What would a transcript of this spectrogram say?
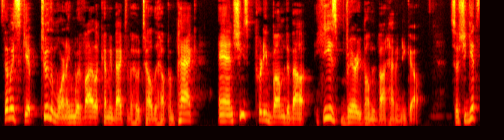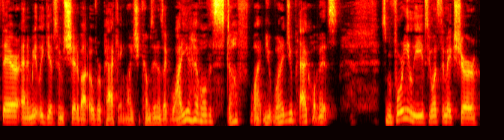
So then we skip to the morning with Violet coming back to the hotel to help him pack. And she's pretty bummed about, he's very bummed about having to go. So she gets there and immediately gives him shit about overpacking. Like she comes in and is like, why do you have all this stuff? Why, you, why did you pack all this? So before he leaves, he wants to make sure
